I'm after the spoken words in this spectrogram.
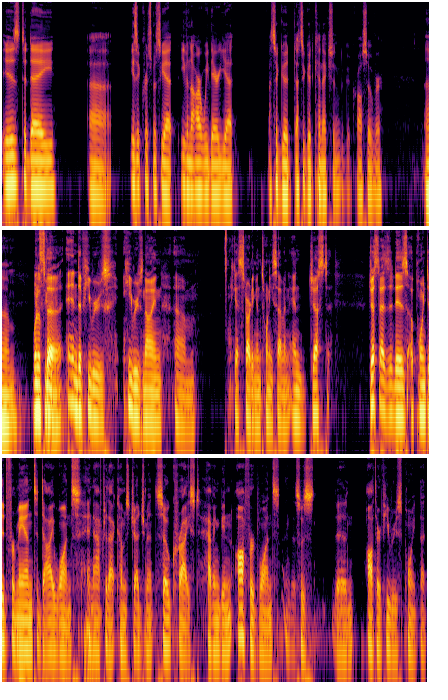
is today uh is it Christmas yet? Even though are we there yet? That's a good that's a good connection, a good crossover. Um what it's else the end of Hebrews Hebrews nine, um, I guess starting in twenty seven, and just just as it is appointed for man to die once, and after that comes judgment, so Christ, having been offered once, and this was the author of Hebrews' point that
